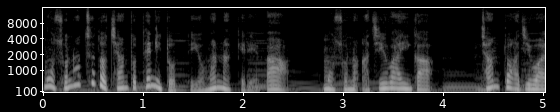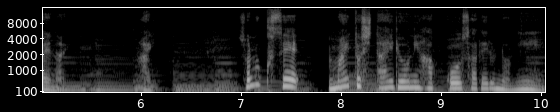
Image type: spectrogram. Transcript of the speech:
もうその都度ちゃんと手に取って読まなければもうその味わいがちゃんと味わえない。はい、そのくせ毎年大量に発行されるのに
